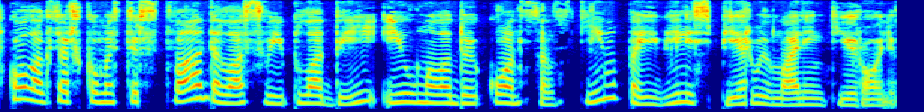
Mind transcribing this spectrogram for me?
Школа актерского мастерства дала свои плоды, и у молодой Констанс Кин появились первые маленькие роли.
